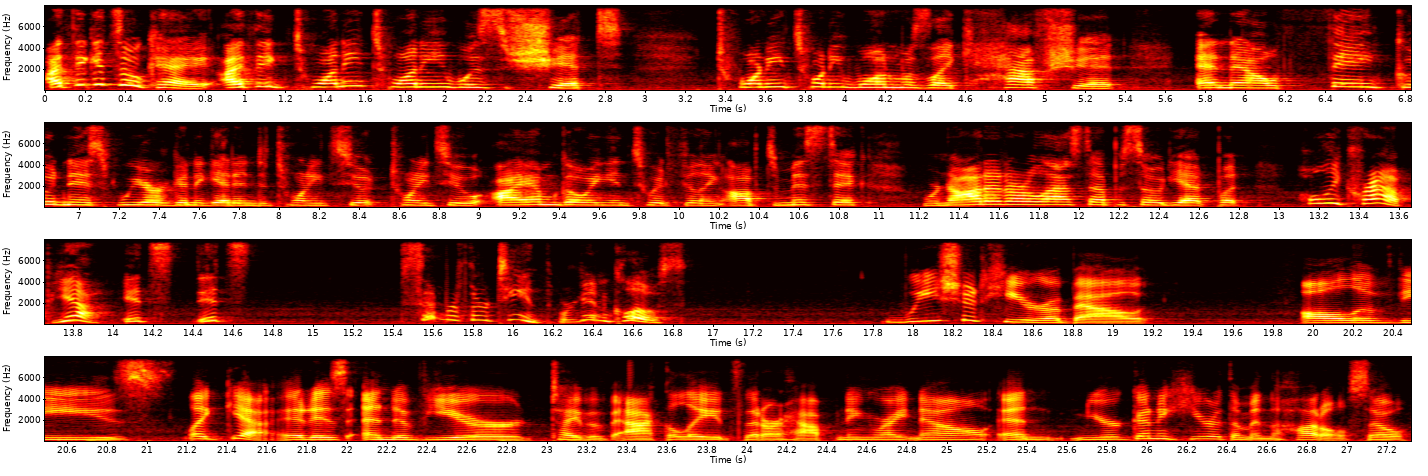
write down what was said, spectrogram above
I think it's okay. I think 2020 was shit. 2021 was like half shit. And now, thank goodness, we are going to get into 2022. I am going into it feeling optimistic. We're not at our last episode yet, but holy crap, yeah, it's it's December 13th. We're getting close. We should hear about all of these, like, yeah, it is end of year type of accolades that are happening right now, and you're gonna hear them in the huddle. So,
